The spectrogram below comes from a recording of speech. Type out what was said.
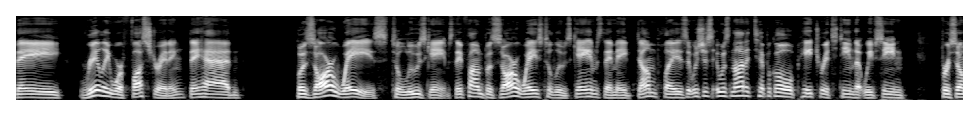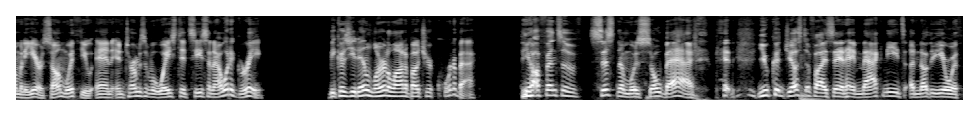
They really were frustrating. They had bizarre ways to lose games. They found bizarre ways to lose games. They made dumb plays. It was just, it was not a typical Patriots team that we've seen for so many years. So I'm with you. And in terms of a wasted season, I would agree because you didn't learn a lot about your quarterback. The offensive system was so bad that you could justify saying, hey, Mac needs another year with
